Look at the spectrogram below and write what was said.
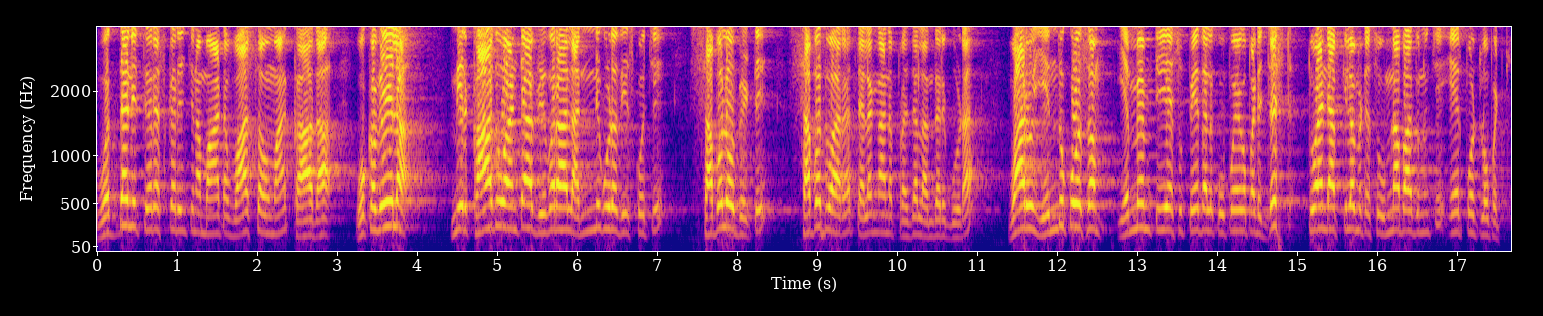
వద్దని తిరస్కరించిన మాట వాస్తవమా? కాదా? ఒకవేళ మీరు కాదు అంటే ఆ వివరాలు అన్నీ కూడా తీసుకొచ్చి సభలో పెట్టి సభ ద్వారా తెలంగాణ ప్రజలందరికీ కూడా వారు ఎందుకోసం ఎంఎంటీఎస్ పేదలకు ఉపయోగపడే just two and half kilometres ఉమ్నాబాద్ నుంచి ఎయిర్పోర్ట్ లోపలికి.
